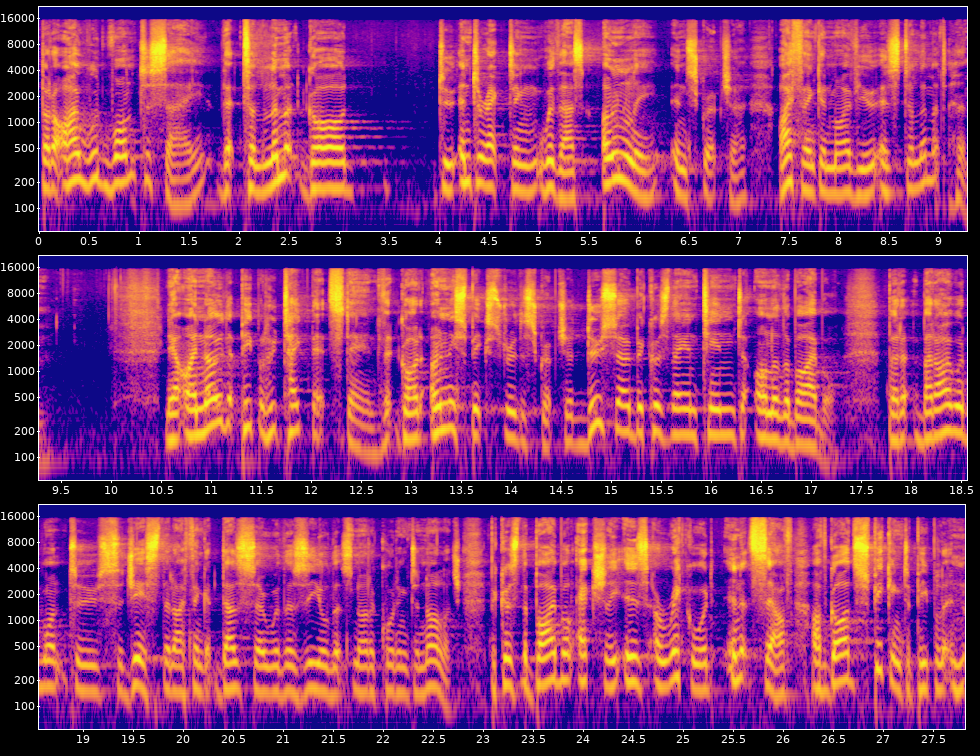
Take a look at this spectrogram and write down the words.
But I would want to say that to limit God to interacting with us only in Scripture, I think, in my view, is to limit Him. Now, I know that people who take that stand, that God only speaks through the Scripture, do so because they intend to honor the Bible. But, but I would want to suggest that I think it does so with a zeal that's not according to knowledge. Because the Bible actually is a record in itself of God speaking to people in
